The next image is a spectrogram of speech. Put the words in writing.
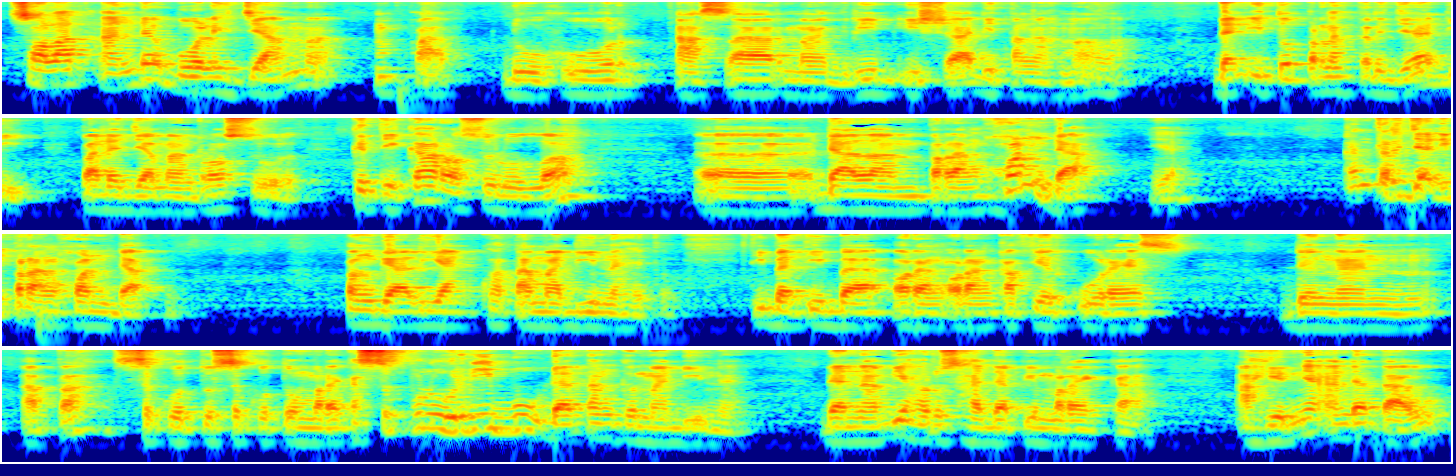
Sholat anda boleh jamak empat duhur asar maghrib isya di tengah malam dan itu pernah terjadi pada zaman Rasul. Ketika Rasulullah eh, dalam perang Hondak ya kan terjadi perang Hondak penggalian kota Madinah itu. Tiba-tiba orang-orang kafir Quraisy dengan apa sekutu-sekutu mereka 10 ribu datang ke Madinah. Dan Nabi harus hadapi mereka. Akhirnya anda tahu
